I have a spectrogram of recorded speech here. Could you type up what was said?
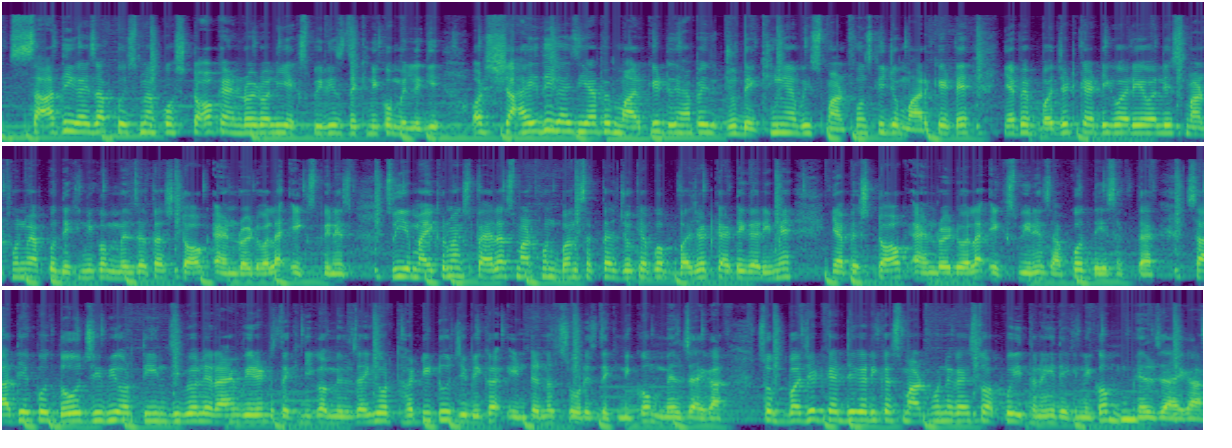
साथ ही गाइज़ आपको इसमें आपको स्टॉक एंड्रॉइड वाली एक्सपीरियंस देखने को मिलेगी। और शायद ही गाइज़ यहाँ पे मार्केट यहाँ पे जो देखेंगे अभी स्मार्टफोन्स की जो मार्केट है यहाँ पे बजट कैटेगरी वाली स्मार्टफ़ोन में आपको देखने को मिल जाता है स्टॉक एंड्रॉइड वाला एक्सपीरियंस तो ये माइक्रोमैक्स पहला स्मार्टफ़ोन बन सकता है जो कि आपको बजट कैटेगरी में यहाँ पे स्टॉक एंड्रॉइड वाला एक्सपीरियंस आपको दे सकता है। साथ ही आपको दो जीबी और तीन जीबी वाले रैम वेरियंट देखने को मिल जाएगी और थर्टी टू जीबी का इंटरनल स्टोरेज देखने को मिल जाएगा। सो बजट कैटेगरी का स्मार्टफ़ोन है तो आपको इतना ही देखने को मिल जाएगा।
